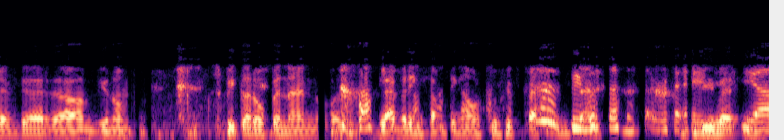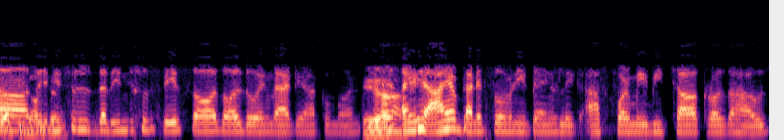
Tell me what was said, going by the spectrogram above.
left their, um, you know, speaker open and was blabbering something out to his parents. We were- right. we were yeah, the on them. initial the initial face saws all doing that. Yeah, come on. Yeah. I mean, I have done it so many times. Like ask for maybe cha across the house,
